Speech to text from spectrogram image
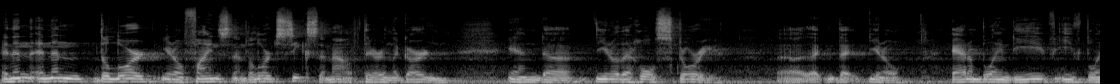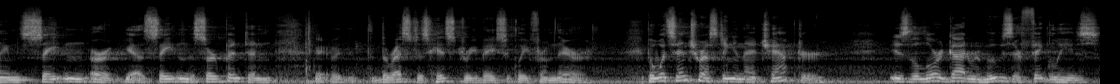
And then and then the Lord, you know, finds them. The Lord seeks them out there in the garden. And uh, you know that whole story uh, that, that, you know, Adam blamed Eve, Eve blamed Satan, or yeah, Satan, the serpent, and the rest is history basically from there. But what's interesting in that chapter is the Lord God removes their fig leaves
